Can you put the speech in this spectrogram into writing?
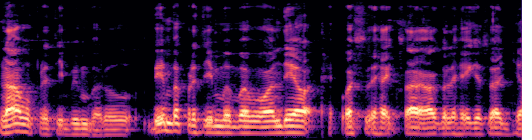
ನಾವು ಪ್ರತಿಬಿಂಬರು. ಬಿಂಬ ಪ್ರತಿಬಿಂಬ ಒಂದೇ ವಸ್ತು ಹೇಗೆ ಸಾ ಆಗಲು ಹೇಗೆ ಸಾಧ್ಯ?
